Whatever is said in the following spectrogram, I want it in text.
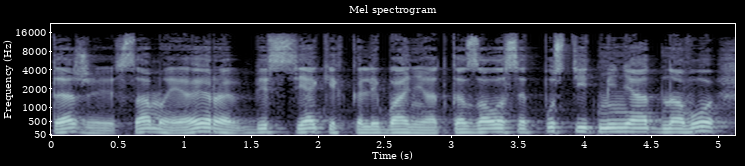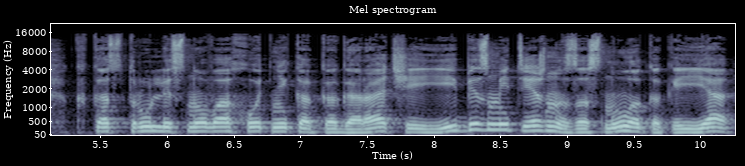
та же самая Эра без всяких колебаний отказалась отпустить меня одного к костру лесного охотника Кагарачи и безмятежно заснула, как и я,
